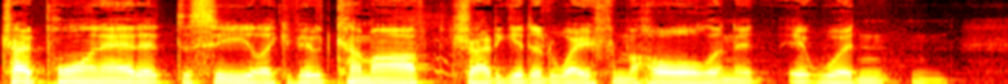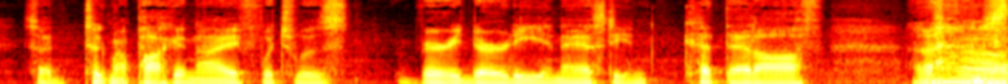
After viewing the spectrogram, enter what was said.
tried pulling at it to see like if it would come off. Try to get it away from the hole, and it it wouldn't. And so I took my pocket knife, which was very dirty and nasty, and cut that off. Uh, just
